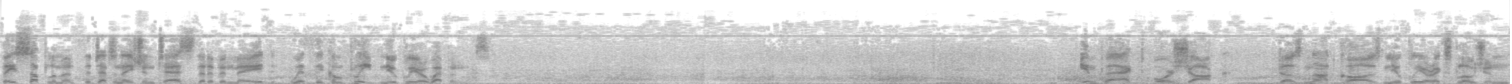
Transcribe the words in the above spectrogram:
They supplement the detonation tests that have been made with the complete nuclear weapons. Impact or shock does not cause nuclear explosion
